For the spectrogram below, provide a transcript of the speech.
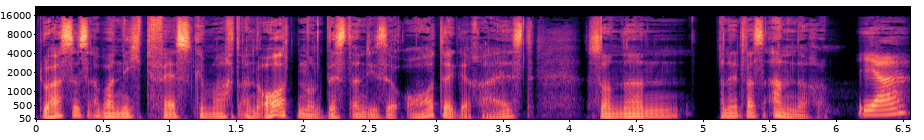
Du hast es aber nicht festgemacht an Orten und bist an diese Orte gereist, sondern an etwas anderem. Ja,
